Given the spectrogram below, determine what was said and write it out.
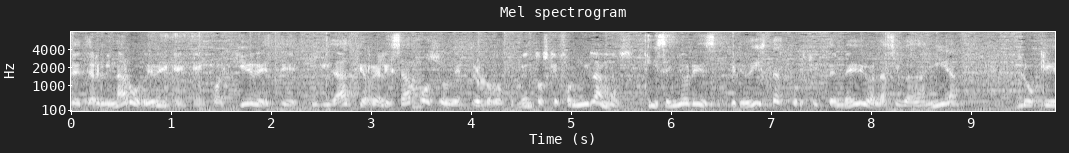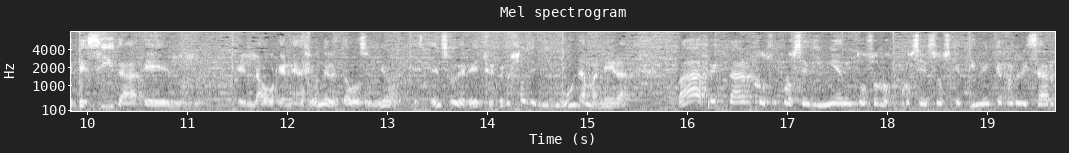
determinar o ver en, en cualquier este, actividad que realizamos o dentro de los documentos que formulamos. Y señores periodistas, por su intermedio a la ciudadanía, lo que decida el, en la organización del Estado Señor, está en su derecho, pero eso de ninguna manera va a afectar los procedimientos o los procesos que tienen que realizar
